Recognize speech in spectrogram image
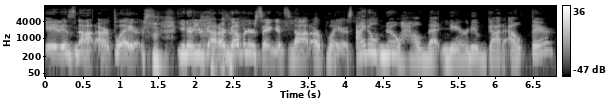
it is not our players. Hmm. you know, you've got our governor saying it's not our players. I don't know how that narrative got out there.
